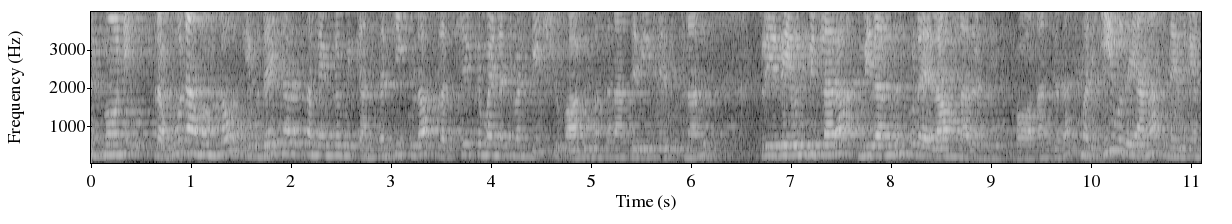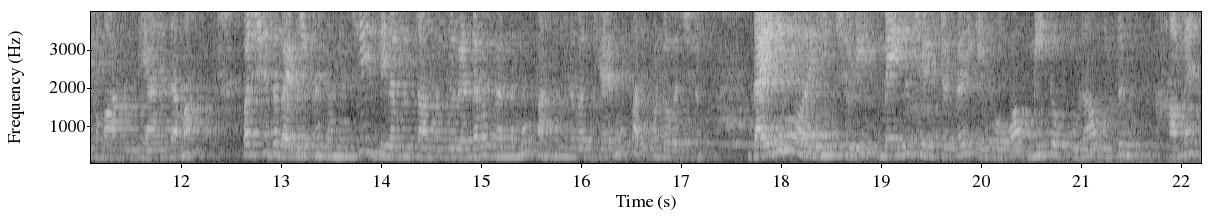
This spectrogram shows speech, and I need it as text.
Good morning. ప్రభు నామంలో ఈ ఉదయకాల సమయంలో మీకు అందరికీ కూడా ప్రత్యేకమైనటువంటి శుభాభివందనాలు తెలియజేస్తున్నాను. ప్రియ దేవుని బిడ్లారా మీరందరూ కూడా ఎలా ఉన్నారండి? బాగున్నారు కదా? మరి ఈ ఉదయాన దేవుని యొక్క మాటలు ధ్యానిద్దామా? పరిశుద్ధ బైబిల్ గ్రంథం నుంచి దినవృత్తాంతంలో రెండవ గ్రంథము పంతొమ్మిదవ అధ్యాయము పదకొండవ వచనం. ధైర్యము వహించుడి మేలు చేయుటకై ఏహోవా మీతో కూడా ఉంటును హమెన్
